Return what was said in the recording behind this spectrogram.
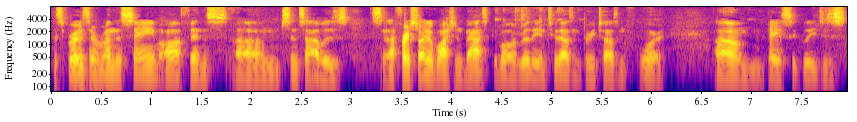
The Spurs have run the same offense um, since I was since I first started watching basketball, really in 2003, 2004. Um, basically, just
